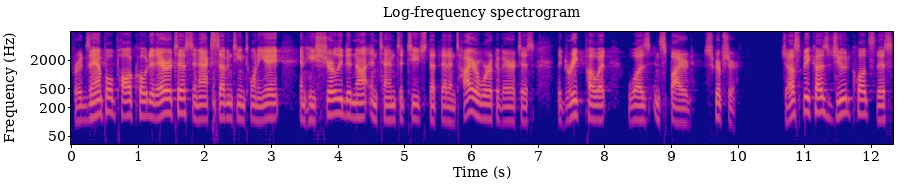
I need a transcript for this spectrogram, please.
For example, Paul quoted Aratus in Acts 17:28, and he surely did not intend to teach that that entire work of Aratus, the Greek poet, was inspired scripture. Just because Jude quotes this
